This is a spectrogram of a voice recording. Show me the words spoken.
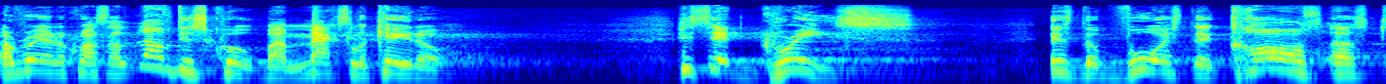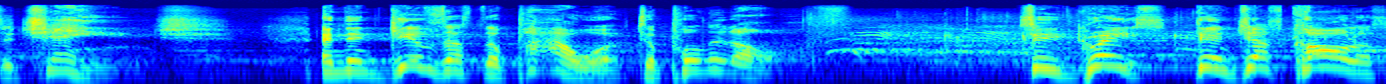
I ran across. I love this quote by Max Lucado. He said, Grace is the voice that calls us to change and then gives us the power to pull it off. See, grace didn't just call us,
